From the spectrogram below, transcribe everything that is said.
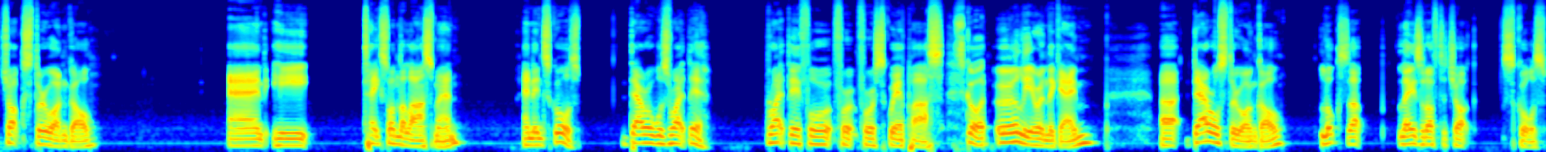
Choc's through on goal and he takes on the last man and then scores. Daryl was right there, right there for, for, for a square pass. Scored. Earlier in the game, uh, Daryl's through on goal, looks up, lays it off to Choc, scores.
